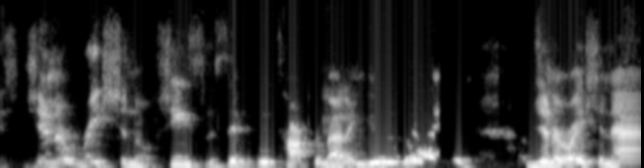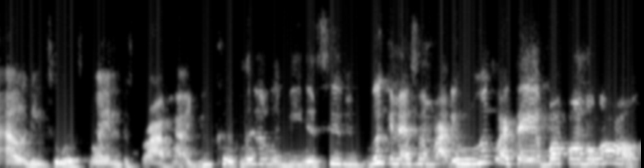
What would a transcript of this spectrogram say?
as generational. She specifically talked about it, used the language generationality to explain and describe how you could literally be sitting looking at somebody who looked like they a bump on the log,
